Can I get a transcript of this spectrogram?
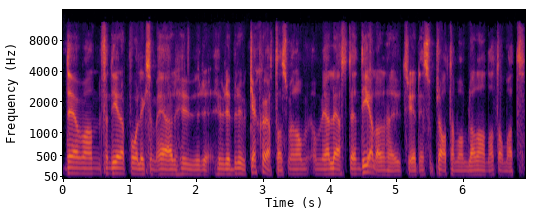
det man funderar på liksom är hur, hur det brukar skötas men om, om jag läste en del av den här utredningen så pratar man bland annat om att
